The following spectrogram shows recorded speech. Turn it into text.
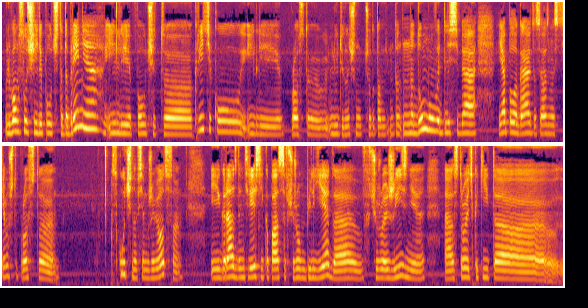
в любом случае или получит одобрение, или получит э, критику, или просто люди начнут что-то там надумывать для себя. Я полагаю, это связано с тем, что просто скучно всем живется, и гораздо интереснее копаться в чужом белье, да, в чужой жизни, э, строить какие-то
